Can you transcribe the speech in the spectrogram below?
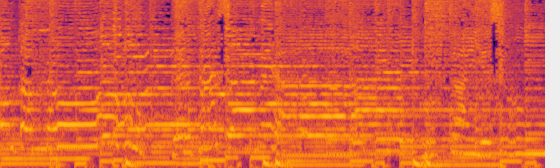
kan qabnu gargaarsa meera gooftaan yesuun.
